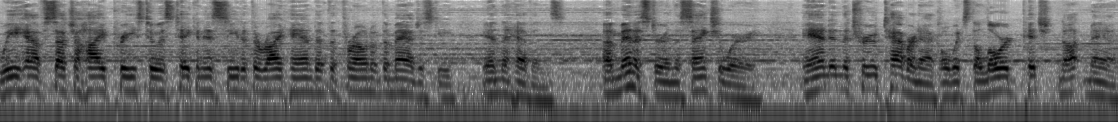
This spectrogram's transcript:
We have such a high priest who has taken his seat at the right hand of the throne of the majesty in the heavens, a minister in the sanctuary, and in the true tabernacle which the Lord pitched not man.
